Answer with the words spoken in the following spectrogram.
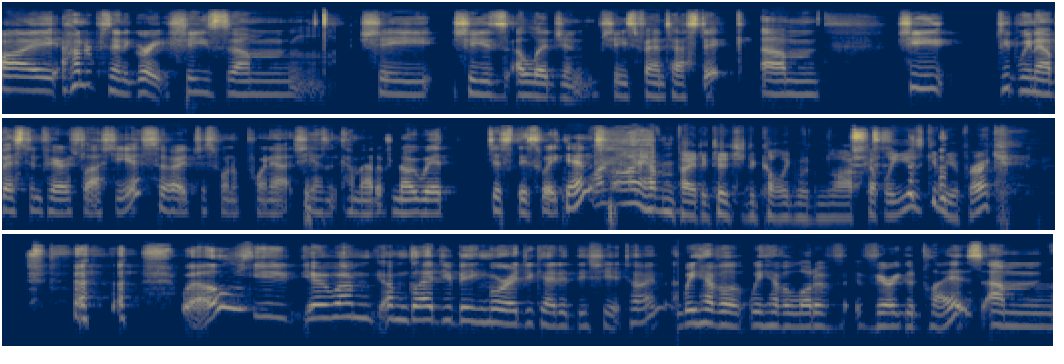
I 100% agree. She's um she she is a legend. She's fantastic. Um, she did win our best and fairest last year, so I just want to point out she hasn't come out of nowhere just this weekend. I, I haven't paid attention to Collingwood in the last couple of years. Give me a break. well, you, you I'm, I'm glad you're being more educated this year, Tone. We have a we have a lot of very good players, um,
